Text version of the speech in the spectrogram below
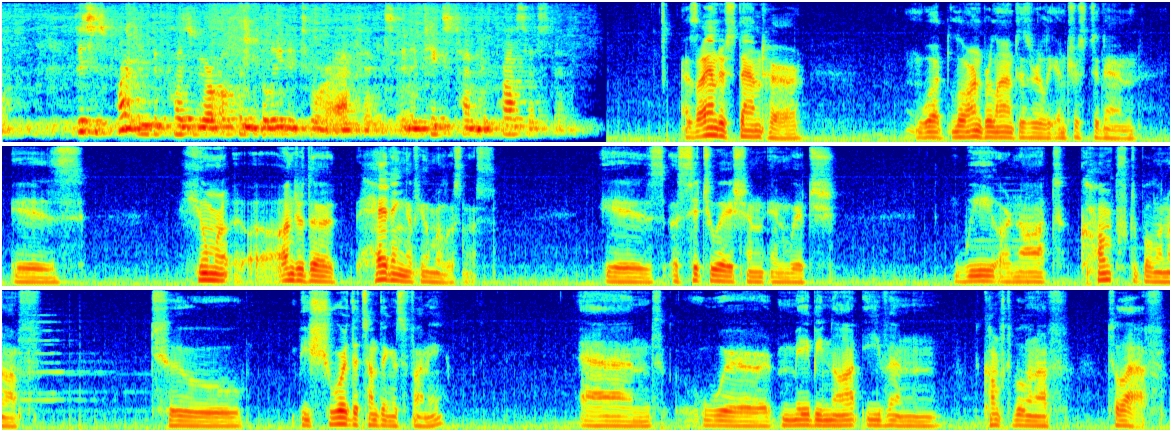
This is partly because we are often related to our affects, and it takes time to process them. As I understand her, what Lauren Berlant is really interested in is humor uh, under the heading of humorlessness is a situation in which we are not comfortable enough to be sure that something is funny and we're maybe not even comfortable enough to laugh.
